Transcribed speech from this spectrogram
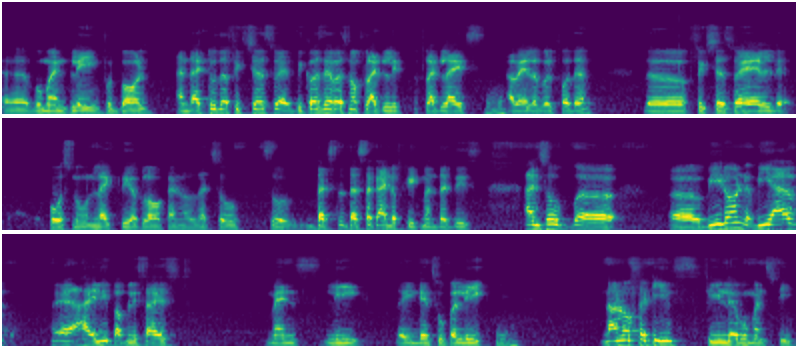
uh, women playing football and that too the fixtures were because there was no floodlight, floodlights mm-hmm. available for them. The fixtures were held post noon, like three o'clock and all that. So, so that's the, that's the kind of treatment that these, and so uh, uh, we don't we have a highly publicized men's league, the Indian Super League. Mm-hmm. None of the teams field a women's team.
